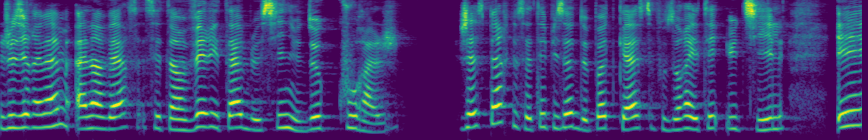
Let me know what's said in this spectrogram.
Je dirais même à l'inverse, c'est un véritable signe de courage. J'espère que cet épisode de podcast vous aura été utile et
